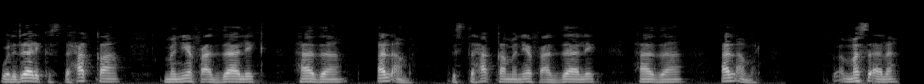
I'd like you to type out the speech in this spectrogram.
ولذلك استحق من يفعل ذلك هذا الأمر. استحق من يفعل ذلك هذا الأمر. مسألة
